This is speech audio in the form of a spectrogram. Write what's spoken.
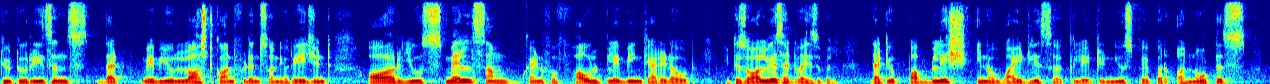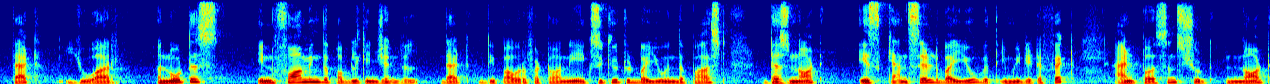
due to reasons that maybe you lost confidence on your agent or you smell some kind of a foul play being carried out, it is always advisable that you publish in a widely circulated newspaper a notice that you are a notice informing the public in general that the power of attorney executed by you in the past does not is cancelled by you with immediate effect and persons should not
